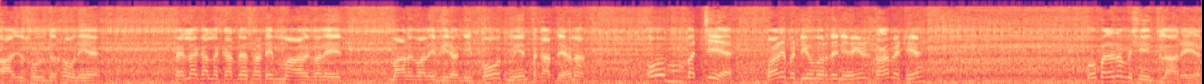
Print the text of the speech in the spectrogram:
ਆਜੋ ਤੁਹਾਨੂੰ ਦਿਖਾਉਣੇ ਆ। ਪਹਿਲਾਂ ਗੱਲ ਕਰਦੇ ਆ ਸਾਡੇ ਮਾਲ ਵਾਲੇ ਮਾਲ ਵਾਲੇ ਵੀਰਾਂ ਦੀ ਬਹੁਤ ਮਿਹਨਤ ਕਰਦੇ ਹਨਾ? ਉਹ ਬੱਚੇ ਆ ਬਾਹਲੇ ਵੱਡੀ ਉਮਰ ਦੇ ਨਹੀਂ ਹੈਗੇ ਤਾਂ ਬੈਠੇ ਆ। ਉਹ ਪਹਿਲਾਂ ਤਾਂ ਮਸ਼ੀਨ ਚਲਾ ਰਹੇ ਆ।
